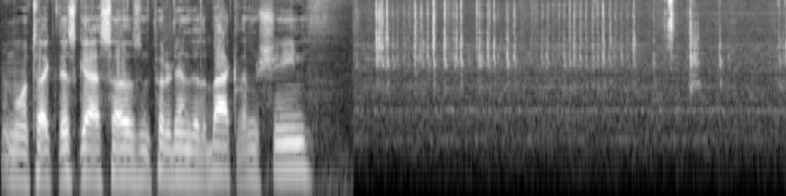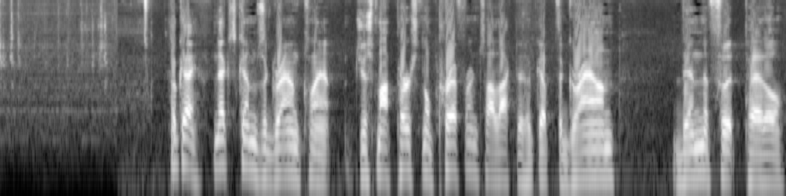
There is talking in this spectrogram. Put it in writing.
I'm going to take this gas hose and put it into the back of the machine. Okay, next comes the ground clamp. Just my personal preference, I like to hook up the ground, then the foot pedal,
